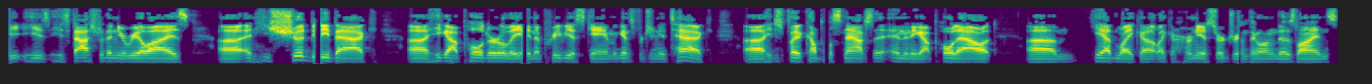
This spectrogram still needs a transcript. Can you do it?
He, he's he's faster than you realize, uh, and he should be back. Uh, he got pulled early in the previous game against Virginia Tech. Uh, he just played a couple of snaps and, and then he got pulled out. Um, he had like a like a hernia surgery, something along those lines.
